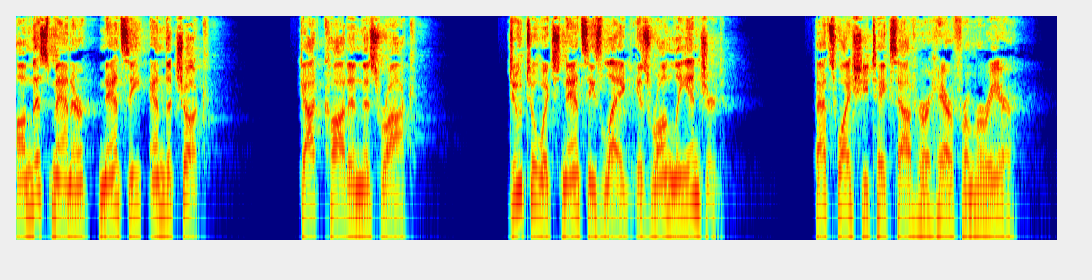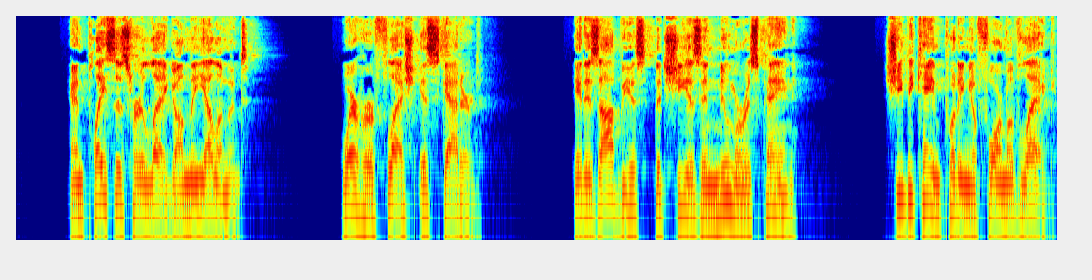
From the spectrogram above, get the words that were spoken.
On this manner, Nancy and the chook got caught in this rock. Due to which Nancy's leg is wrongly injured. That's why she takes out her hair from her ear. And places her leg on the element. Where her flesh is scattered. It is obvious that she is in numerous pain. She became putting a form of leg.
